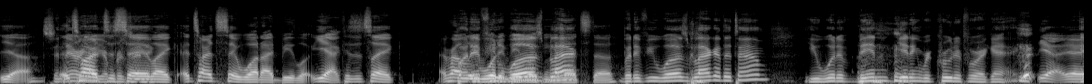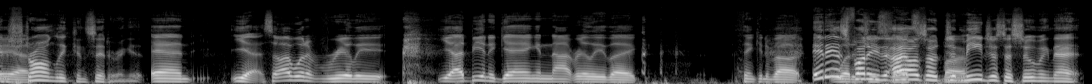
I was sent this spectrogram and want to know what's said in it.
yeah. scenario It's hard to say like it's hard to say what I'd be look yeah, cuz it's like I probably if wouldn't be was looking at that stuff. But if you was black at the time, you would have been getting recruited for a gang Yeah, yeah, yeah. and yeah. strongly considering it. and yeah, so I wouldn't really. Yeah, I'd be in a gang and not really like thinking about. It is funny. I also are. me just assuming that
